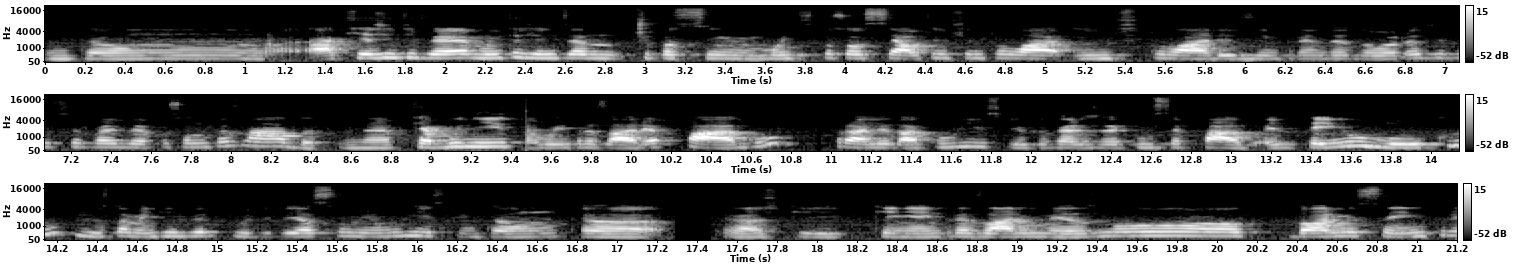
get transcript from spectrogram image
Então, aqui a gente vê muita gente dizendo, tipo assim, muitas pessoas se auto-intitulares empreendedoras e você vai ver a pessoa não fez nada, né? Porque é bonito, o empresário é pago para lidar com risco. E o que eu quero dizer com ser pago, ele tem o lucro justamente em virtude de assumir um risco. Então, uh, eu acho que quem é empresário mesmo dorme sempre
